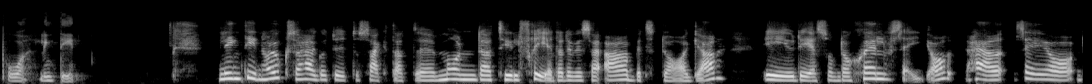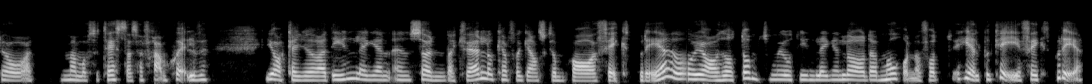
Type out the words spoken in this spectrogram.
på LinkedIn? LinkedIn har också här gått ut och sagt att eh, måndag till fredag, det vill säga arbetsdagar, är ju det som de själv säger. Här säger jag då att man måste testa sig fram själv. Jag kan göra ett inlägg en, en söndag kväll och kan få ganska bra effekt på det. Och jag har hört de som har gjort inlägg en lördag morgon och fått helt okej effekt på det.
